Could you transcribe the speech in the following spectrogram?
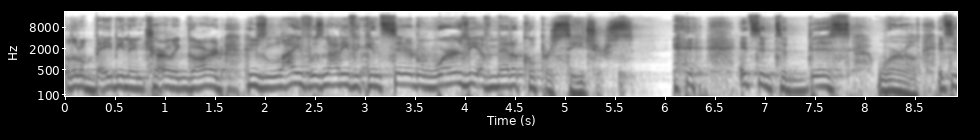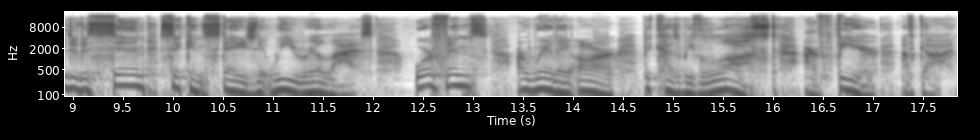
a little baby named Charlie Gard, whose life was not even considered worthy of medical procedures. it's into this world, it's into the sin sickened stage that we realize orphans are where they are because we've lost our fear of God.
